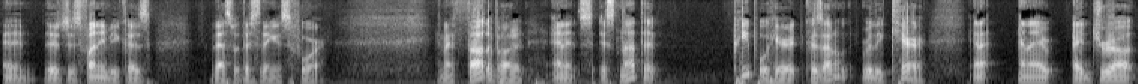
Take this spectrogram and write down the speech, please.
and it's just funny because that's what this thing is for. And I thought about it, and it's it's not that people hear it because I don't really care, and I, and I I drew out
